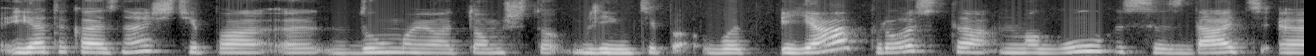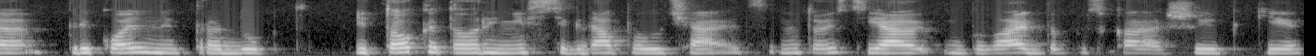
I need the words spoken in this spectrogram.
я такая, знаешь, типа, э, думаю о том, что, блин, типа, вот я просто могу создать э, прикольный продукт, и то, который не всегда получается. Ну, то есть я, бывает, допускаю ошибки,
